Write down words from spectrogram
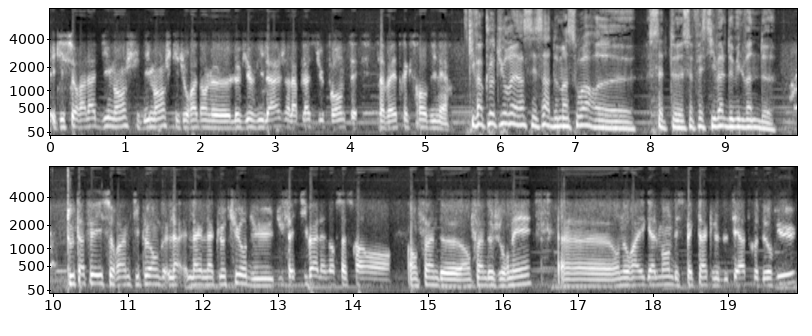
et qui sera là dimanche dimanche, qui jouera dans le, vieux village à la place du Pont. Ça va être extraordinaire. Qui va clôturer, hein, c'est ça, demain soir, euh, cette, ce festival 2022. Tout à fait, il sera un petit peu la, clôture du, festival, alors ça sera en, fin de en fin de journée. Euh, on aura également des spectacles de théâtre de rue.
